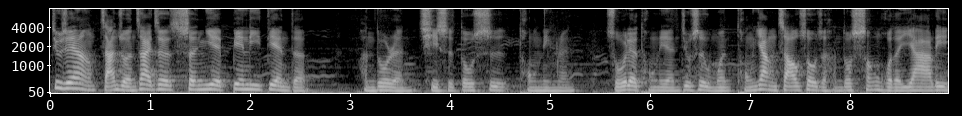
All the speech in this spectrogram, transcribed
就这样，辗转在这深夜便利店的很多人，其实都是同龄人。所谓的同龄人，就是我们同样遭受着很多生活的压力，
